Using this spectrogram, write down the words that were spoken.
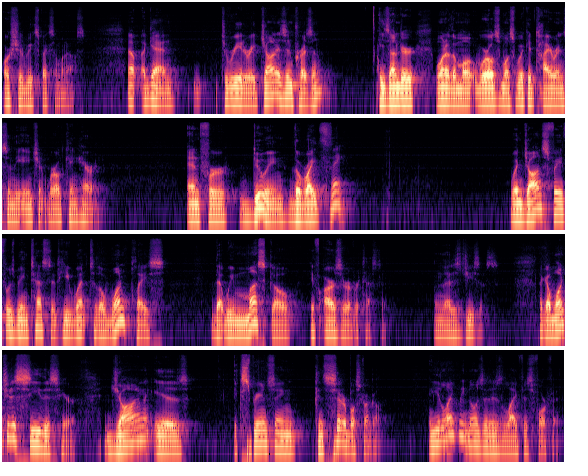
or should we expect someone else? Now, again, to reiterate, John is in prison. He's under one of the mo- world's most wicked tyrants in the ancient world, King Herod, and for doing the right thing. When John's faith was being tested, he went to the one place that we must go if ours are ever tested, and that is Jesus. Like, I want you to see this here. John is experiencing considerable struggle, and he likely knows that his life is forfeit.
